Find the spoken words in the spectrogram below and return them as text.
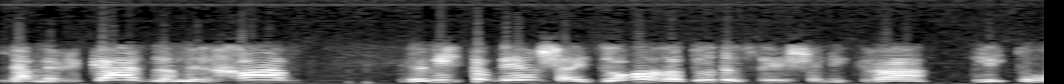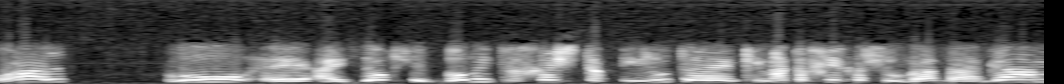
למרכז, למרחב, ומסתבר שהאזור הרדוד הזה, שנקרא ליטורל, הוא אה, האזור שבו מתרחשת הפעילות אה, כמעט הכי חשובה באגם,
